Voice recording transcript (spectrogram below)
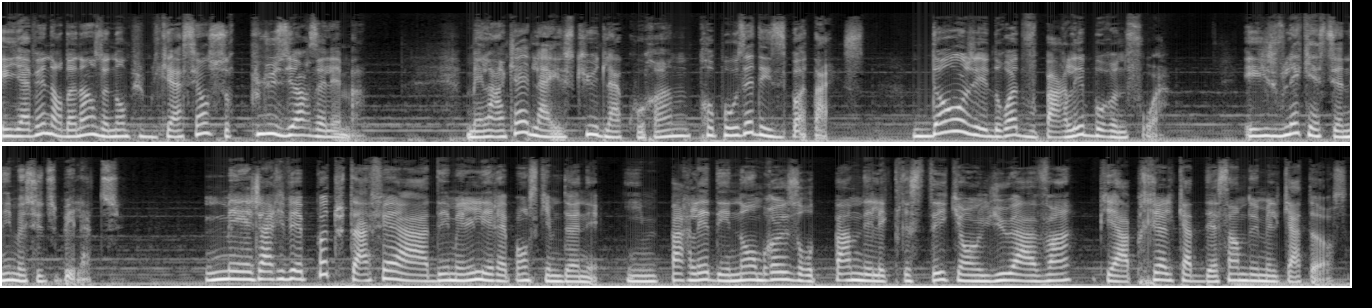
et il y avait une ordonnance de non-publication sur plusieurs éléments. Mais l'enquête de la SQ et de la Couronne proposait des hypothèses, dont j'ai le droit de vous parler pour une fois. Et je voulais questionner M. Dubé là-dessus. Mais j'arrivais pas tout à fait à démêler les réponses qu'il me donnait. Il me parlait des nombreuses autres pannes d'électricité qui ont eu lieu avant puis après le 4 décembre 2014.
